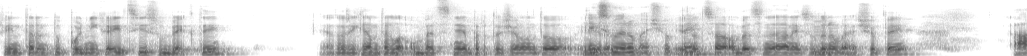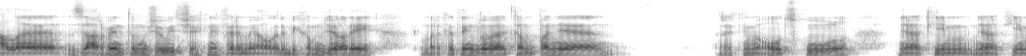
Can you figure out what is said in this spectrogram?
v internetu podnikající subjekty. Já to říkám takhle obecně, protože on to nejsou je, jenom e-shopy. je docela obecné a nejsou to hmm. jenom e-shopy, ale zároveň to můžou být všechny firmy. Ale kdybychom dělali marketingové kampaně, řekněme old school, nějakým, nějakým,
